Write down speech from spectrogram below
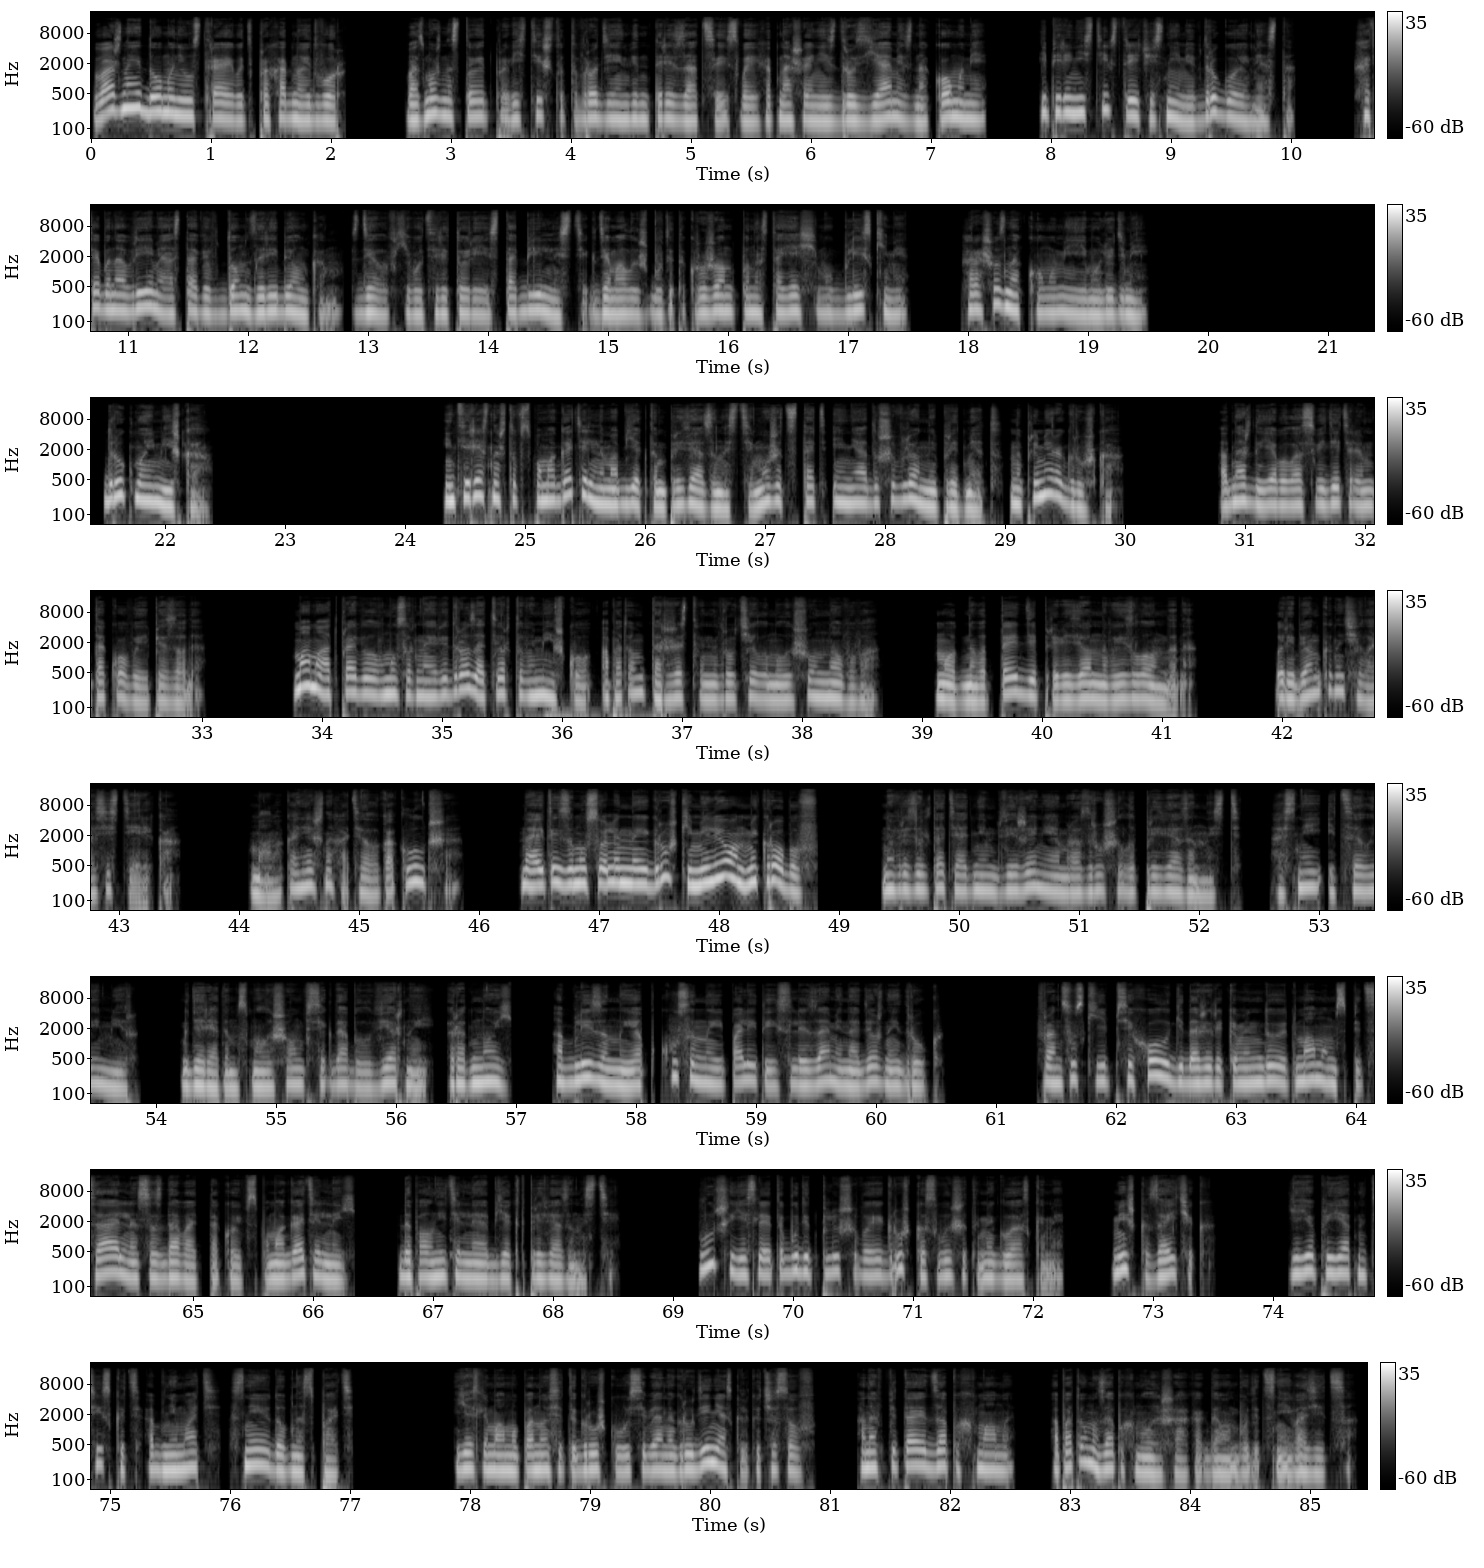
Важно и дома не устраивать проходной двор. Возможно, стоит провести что-то вроде инвентаризации своих отношений с друзьями, знакомыми и перенести встречи с ними в другое место. Хотя бы на время оставив дом за ребенком, сделав его территорией стабильности, где малыш будет окружен по-настоящему близкими, хорошо знакомыми ему людьми. Друг мой Мишка, Интересно, что вспомогательным объектом привязанности может стать и неодушевленный предмет, например, игрушка. Однажды я была свидетелем такого эпизода. Мама отправила в мусорное ведро затертого мишку, а потом торжественно вручила малышу нового, модного Тедди, привезенного из Лондона. У ребенка началась истерика. Мама, конечно, хотела как лучше. На этой замусоленной игрушке миллион микробов. Но в результате одним движением разрушила привязанность, а с ней и целый мир, где рядом с малышом всегда был верный, родной, облизанный, обкусанный и политый слезами надежный друг. Французские психологи даже рекомендуют мамам специально создавать такой вспомогательный, дополнительный объект привязанности. Лучше, если это будет плюшевая игрушка с вышитыми глазками. Мишка — зайчик. Ее приятно тискать, обнимать, с ней удобно спать. Если мама поносит игрушку у себя на груди несколько часов, она впитает запах мамы, а потом и запах малыша, когда он будет с ней возиться.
